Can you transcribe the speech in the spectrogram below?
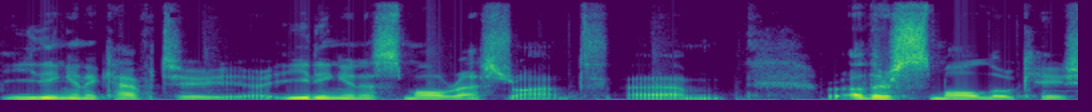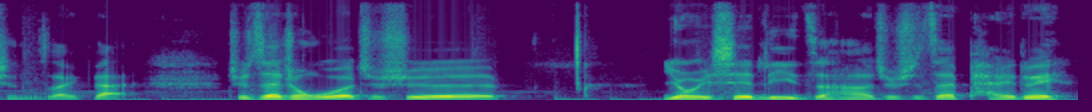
eating in a cafeteria, or eating in a small restaurant, um, or other small locations like that. 就在中国，就是有一些例子哈，就是在排队，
